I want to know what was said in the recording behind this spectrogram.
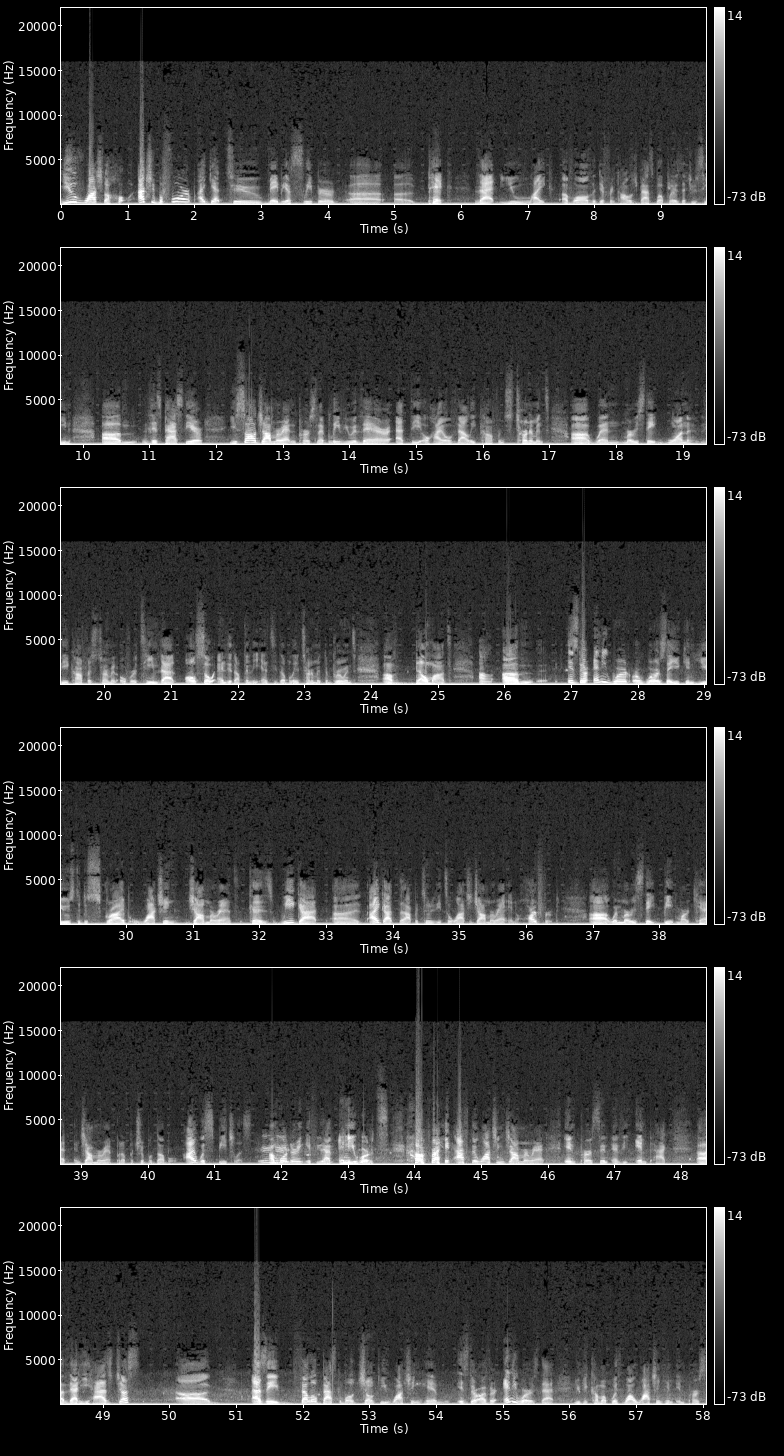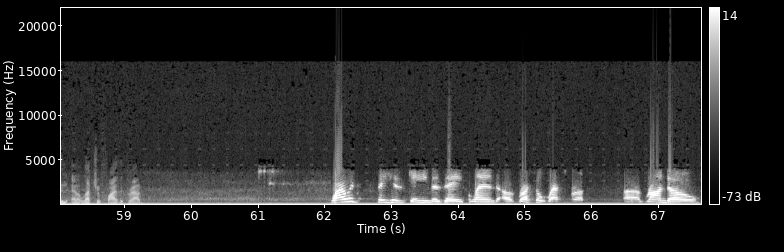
you've watched the whole. Actually, before I get to maybe a sleeper uh, uh, pick that you like of all the different college basketball players that you've seen um, this past year, you saw Ja Morant in person. I believe you were there at the Ohio Valley Conference tournament uh, when Murray State won the conference tournament over a team that also ended up in the NCAA tournament, the Bruins of Belmont. Uh, um, is there any word or words that you can use to describe watching Ja Morant? Because we got, uh, I got the opportunity to watch Ja Morant in Hartford uh, when Murray State beat Marquette and Ja Morant put up a triple double. I was speechless. Mm-hmm. I'm wondering if you have any words, all right, after watching Ja Morant in person and the impact uh, that he has just uh, as a fellow basketball junkie watching him, is there are there any words that you can come up with while watching him in person and electrify the crowd? Well, I would say his game is a blend of Russell Westbrook, uh, Rondo,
